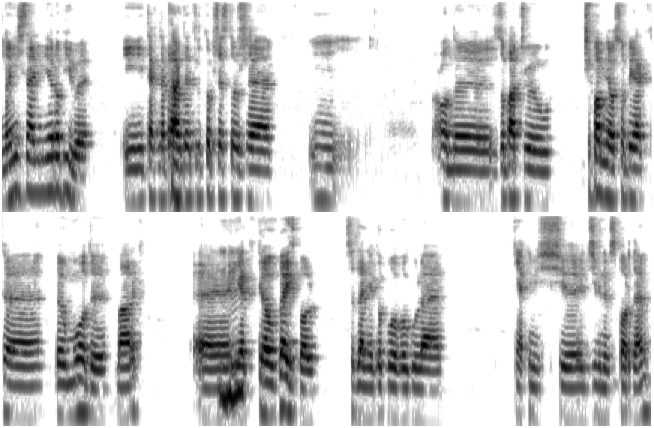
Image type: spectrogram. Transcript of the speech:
no nic na nim nie robiły. I tak naprawdę tak. tylko przez to, że on e, zobaczył, przypomniał sobie, jak e, był młody Mark, mm-hmm. jak grał w baseball, co dla niego było w ogóle jakimś dziwnym sportem.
